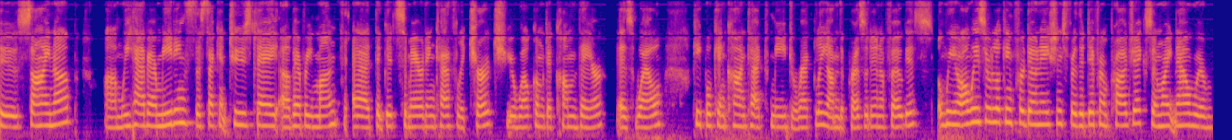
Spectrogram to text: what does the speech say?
to sign up. Um, we have our meetings the second Tuesday of every month at the Good Samaritan Catholic Church. You're welcome to come there as well. People can contact me directly. I'm the president of FOGAS. We always are looking for donations for the different projects, and right now we're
